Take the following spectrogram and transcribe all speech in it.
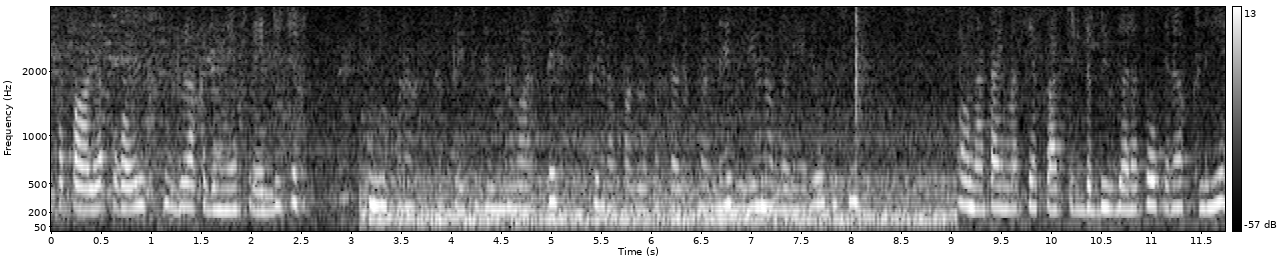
ਆਪਾਂ ਪਾ ਲਿਆ ਆਇਲ ਇਹਨੂੰ ਰੱਖ ਦਿੰਦੇ ਹਾਂ ਫ੍ਰਿਜ 'ਚ। ਇਹਨੂੰ ਆਪਾਂ ਰੱਖ ਦਿੱਤਾ ਫ੍ਰਿਜ ਜੰਮਣ ਵਾਸਤੇ। ਫਿਰ ਆਪਾਂ ਅਗਲਾ ਪ੍ਰੋਸੈਸ ਕਰਨੇ ਵੀਡੀਓ ਨਾਲ ਬਣੇ ਰਹੋ ਤੁਸੀਂ। ਉਹਨਾਂ ਟਾਈਮ ਅਸੀਂ ਆਹ ਦੀ ਡੱਬੀ ਵਗੈਰਾ ਧੋ ਕੇ ਰੱਖ ਲਈਏ।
